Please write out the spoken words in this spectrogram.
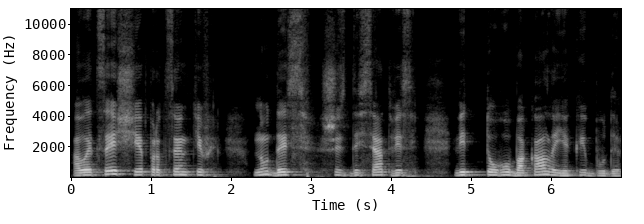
Але це ще процентів, ну, десь 60 від того бокала, який буде.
